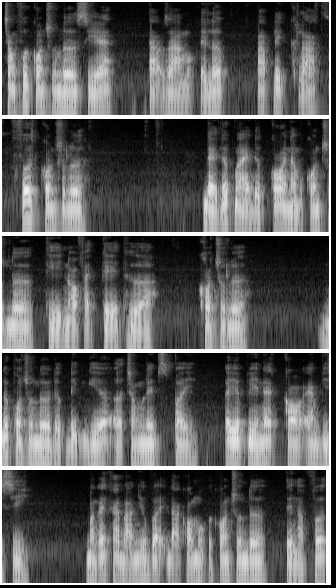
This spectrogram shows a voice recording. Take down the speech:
Trong first controller CS tạo ra một cái lớp public class first controller. Để lớp này được coi là một controller thì nó phải kế thừa controller. Lớp controller được định nghĩa ở trong namespace. ASP.NET Core MVC bằng cách khai báo như vậy đã có một cái controller tên là first.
